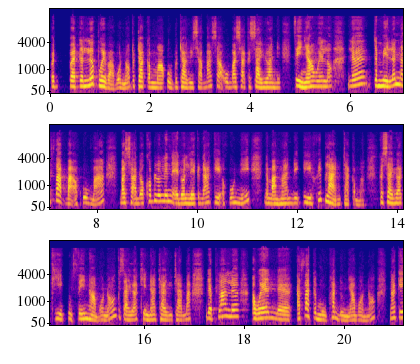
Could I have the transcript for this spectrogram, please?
ဟို ပတလပွဲပါဘောနော်ပတကမဥပတရိစာဘာစာဥဘာစာကစားယွာနီစိညာဝဲလောလဲတမေလနတပါအခုမှာဘာစာတော့ခပလလနဲ့တော့လေကဒါကေအခုနေနမမန်ဒီဤခိပလန်တကမကစားယွာခိကုသိနာဘောနော်ကစားယွာခိနာတာဂီတာမလေဖလာလေအဝဲအသတ်တမှုဖတ်တူညာဘောနော်နာကေ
